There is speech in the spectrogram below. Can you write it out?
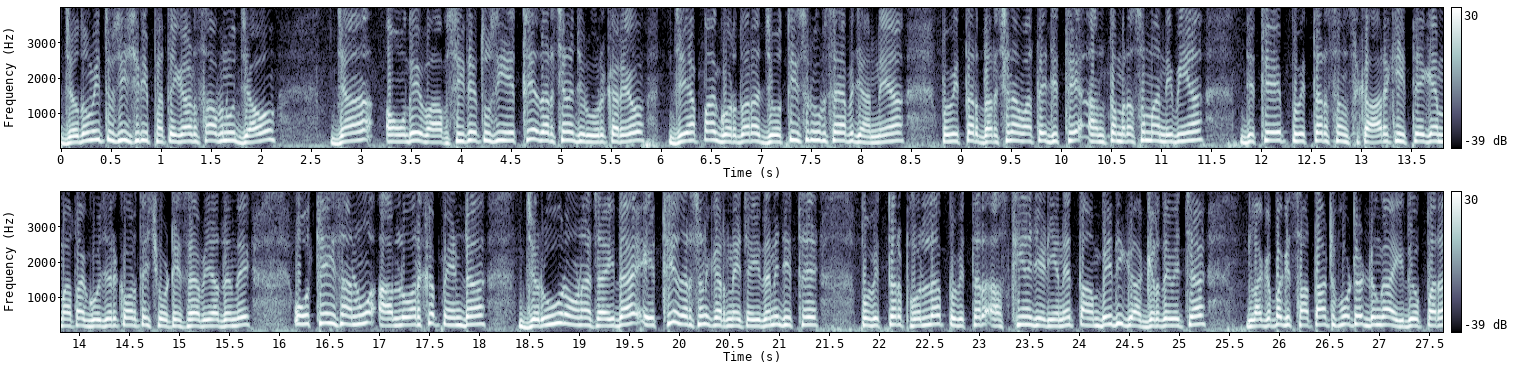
ਜਦੋਂ ਵੀ ਤੁਸੀਂ ਸ਼੍ਰੀ ਫਤਿਹਗੜ੍ਹ ਸਾਹਿਬ ਨੂੰ ਜਾਓ ਜਾਂ ਆਉਂਦੇ ਵਾਪਸੀ ਤੇ ਤੁਸੀਂ ਇੱਥੇ ਦਰਸ਼ਨ ਜ਼ਰੂਰ ਕਰਿਓ। ਜੇ ਆਪਾਂ ਗੁਰਦੁਆਰਾ ਜੋਤੀ ਸਰੂਪ ਸਾਹਿਬ ਜਾਂਦੇ ਆ ਪਵਿੱਤਰ ਦਰਸ਼ਨਾਂ ਵਾਸਤੇ ਜਿੱਥੇ ਅੰਤਮ ਰਸਮਾਂ ਨਿਭੀਆਂ, ਜਿੱਥੇ ਪਵਿੱਤਰ ਸੰਸਕਾਰ ਕੀਤੇ ਗਏ ਮਾਤਾ ਗੁਜਰ ਕੌਰ ਤੇ ਛੋਟੇ ਸਾਹਿਬਜ਼ਾਦਿਆਂ ਦੇ, ਉੱਥੇ ਹੀ ਸਾਨੂੰ ਆਲੋ ਅਰਖ ਪਿੰਡ ਜ਼ਰੂਰ ਆਉਣਾ ਚਾਹੀਦਾ ਇੱਥੇ ਦਰਸ਼ਨ ਕਰਨੇ ਚਾਹੀਦੇ ਨੇ, ਜਿੱਥੇ ਪਵਿੱਤਰ ਫੁੱਲ, ਪਵਿੱਤਰ ਅਸਥੀਆਂ ਜਿਹੜੀਆਂ ਨੇ, ਤਾਂਬੇ ਦੀ ਗਾਗਰ ਦੇ ਵਿੱਚ ਲਗਭਗ 7-8 ਫੁੱਟ ਡੂੰਘਾਈ ਦੇ ਉੱਪਰ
